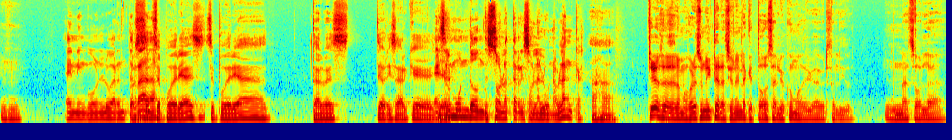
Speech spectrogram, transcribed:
Ujú. En ningún lugar sea, enterrada. se, se podría, se podría tal vez teorizar que... es el mundo donde solo aterrizó la luna blanca. Ajá. Sí, o sea, a lo mejor es una iteración en la que todo salió como debió haber salido. Una sola,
